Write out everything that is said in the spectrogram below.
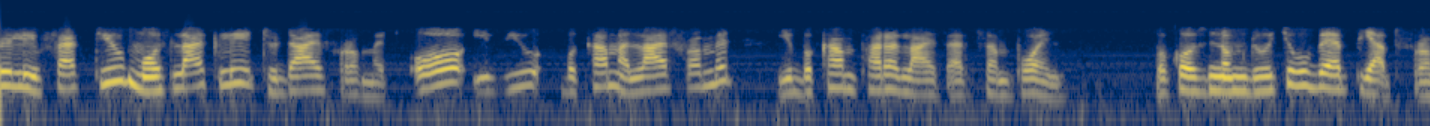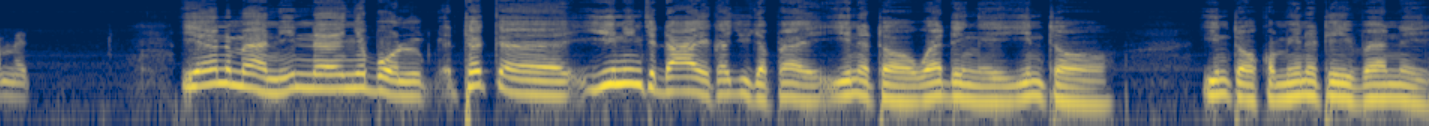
really affect you most likely to die from it. Or if you become alive from it you become paralyzed at some point. Because nom do ci be piat from it yen man in ne nyebol tek uh, yin in dai ka ju japai yin to wedding yin in to yin to community event eh.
